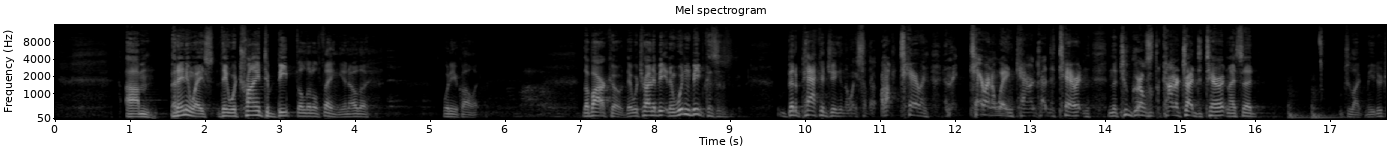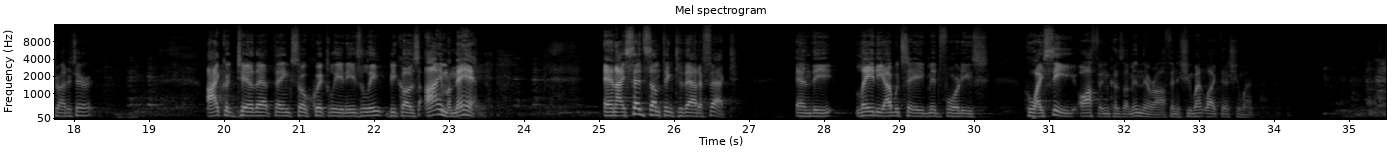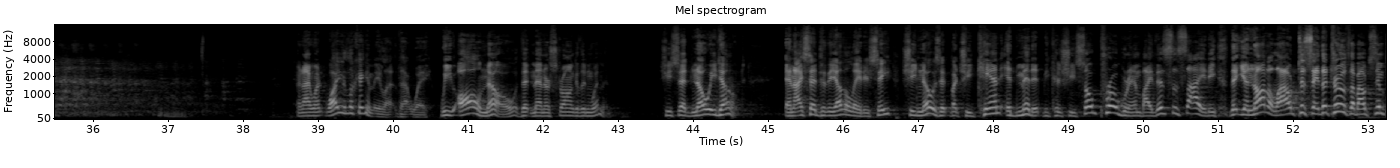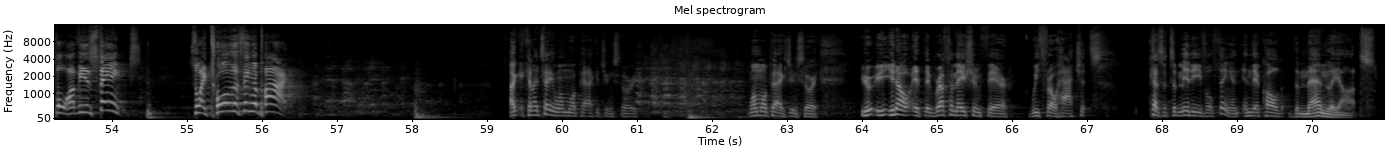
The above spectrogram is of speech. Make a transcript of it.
Um, but anyways, they were trying to beep the little thing. You know the, what do you call it? The barcode. They were trying to beep, and it wouldn't beep because bit of packaging in the way, so they're all tearing and they're tearing away. And Karen tried to tear it, and, and the two girls at the counter tried to tear it. And I said, Would you like me to try to tear it? I could tear that thing so quickly and easily because I'm a man. And I said something to that effect. And the lady, I would say mid 40s, who I see often because I'm in there often, she went like this. She went, And I went, Why are you looking at me that way? We all know that men are stronger than women. She said, No, we don't. And I said to the other lady, See, she knows it, but she can't admit it because she's so programmed by this society that you're not allowed to say the truth about simple, obvious things. So I tore the thing apart. I, can I tell you one more packaging story? one more packaging story. You, you know, at the Reformation Fair, we throw hatchets because it's a medieval thing, and, and they're called the manly arts.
